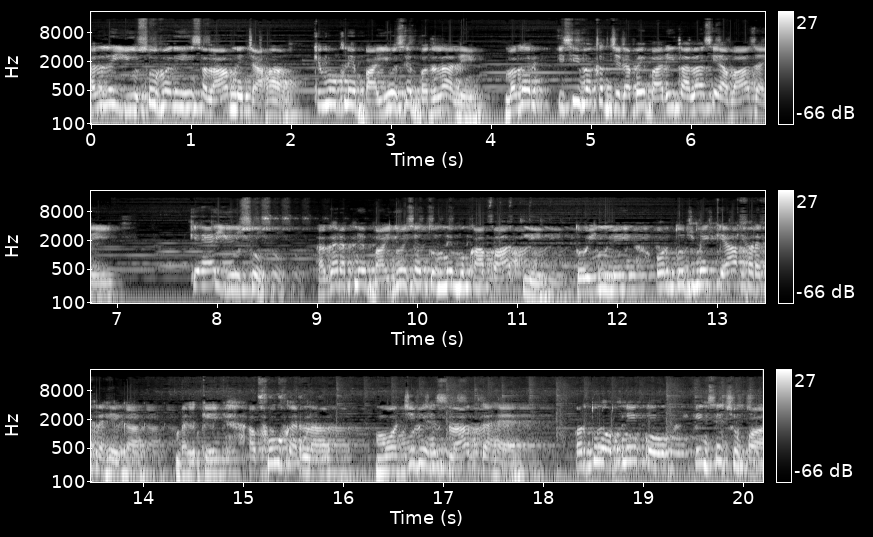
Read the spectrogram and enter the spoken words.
हज़रत यूसुफ सलाम ने चाहा कि वो अपने भाइयों से बदला लें, मगर इसी वक्त जनाब बारी ताला से आवाज़ आई कि यूसुफ, अगर अपने भाइयों से तुमने मुकाफात ली तो इनमें और तुझ में क्या फ़र्क रहेगा? बल्कि अफू करना मौजब हसनात का है। और तू अपने को इनसे छुपा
